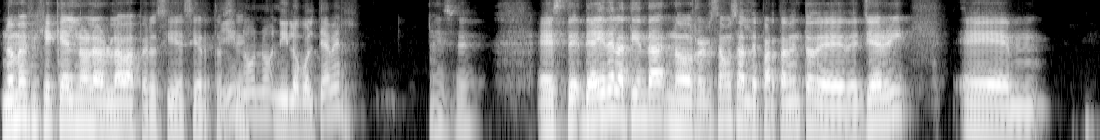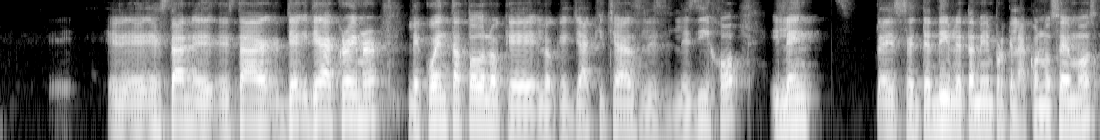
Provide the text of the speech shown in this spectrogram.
no me fijé que él no le hablaba, pero sí es cierto. Sí, no, no, ni lo volteé a ver. Sí. Este, de ahí de la tienda nos regresamos al departamento de, Jerry. Em, eh, eh, están, eh, está, llega Kramer, le cuenta todo lo que, lo que Jackie Chaz les, les dijo y Lane es entendible también porque la conocemos,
